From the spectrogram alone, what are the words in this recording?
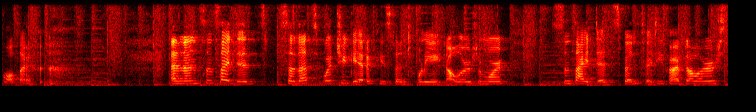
all day. and then since I did, so that's what you get if you spend $28 or more. Since I did spend $55,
